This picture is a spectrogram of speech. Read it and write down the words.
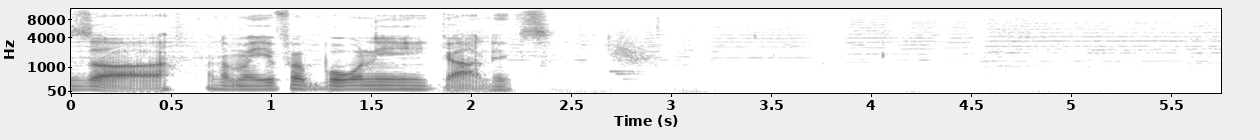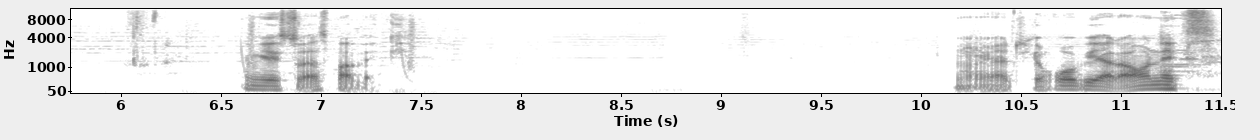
So, was haben wir hier für Boni? Gar nichts. Dann gehst du erstmal weg. Ja, die Robi hat auch nichts.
